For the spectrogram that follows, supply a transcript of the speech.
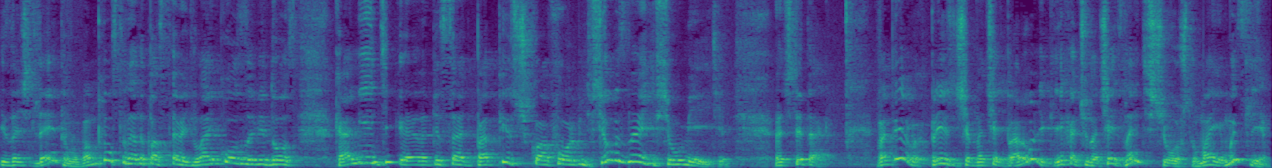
И, значит, для этого вам просто надо поставить лайкос за видос, комментик написать, подписочку оформить. Все вы знаете, все умеете. Значит, итак, во-первых, прежде чем начать про ролик, я хочу начать, знаете, с чего? Что мои мысли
